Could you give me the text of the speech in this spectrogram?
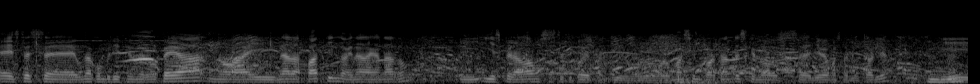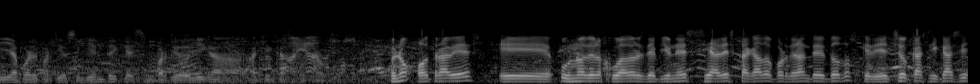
esta es eh, una competición europea, no hay nada fácil, no hay nada ganado y, y esperábamos este tipo de partido. Lo más importante es que nos eh, llevemos la victoria y ya por el partido siguiente, que es un partido de liga aquí en casa contra Osos. Bueno, otra vez eh, uno de los jugadores de Pionés se ha destacado por delante de todos, que de hecho casi casi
